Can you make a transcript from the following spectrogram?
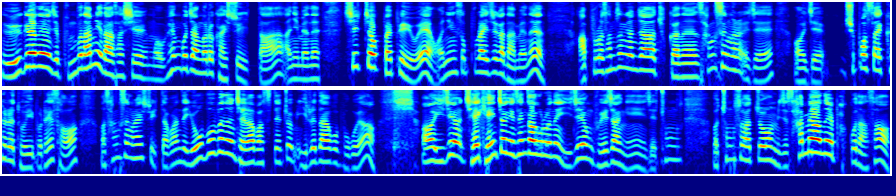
의견은 이제 분분합니다. 사실 뭐 횡보장으로 갈 수 있다. 아니면은 실적 발표 이후에 어닝 서프라이즈가 나면은 앞으로 삼성전자 주가는 상승을 이제 어 이제 슈퍼 사이클을 도입을 해서 어, 상승을 할 수 있다고 하는데 요 부분은 제가 봤을 땐 좀 이르다고 보고요. 어 이제 제 개인적인 생각으로는 이재용 부회장이 이제 총 어, 총수가 좀 이제 사면을 받고 나서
